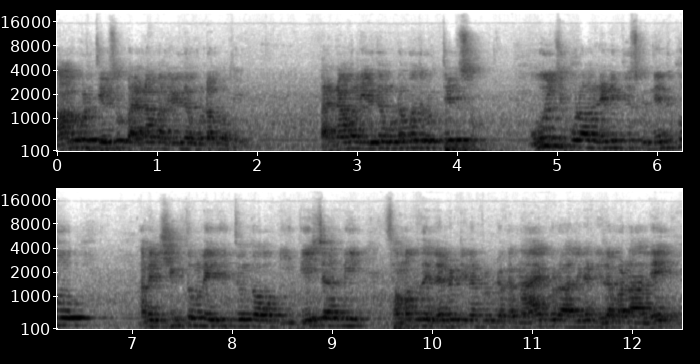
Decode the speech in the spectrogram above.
ఆమె కూడా తెలుసు పరిణామాలు ఏ విధంగా ఉండకపోతే. పరిణామాలు ఏ విధంగా ఉండకపోతే కూడా తెలుసు. ఊహించి కూడా నిర్ణయం తీసుకుంది. ఎందుకు? ఆమె జీవితంలో ఏదైతుందో ఈ దేశాన్ని సమగ్రత నిలబెట్టినటువంటి ఒక నాయకురాలిగా నిలబడాలి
